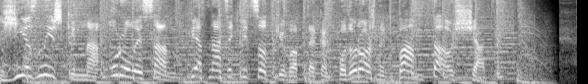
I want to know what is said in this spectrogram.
Є знижки на Уролесан 15% в аптеках подорожник, БАМ та Ощад.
